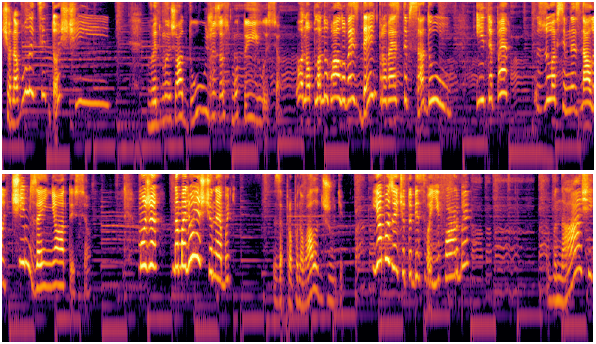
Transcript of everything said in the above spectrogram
що на вулиці дощить. Ведмежа дуже засмутилося. Воно планувало весь день провести в саду і тепер зовсім не знало, чим зайнятися. Може, намалюєш щонебудь? запропонувала Джуді. Я позичу тобі свої фарби. В нашій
